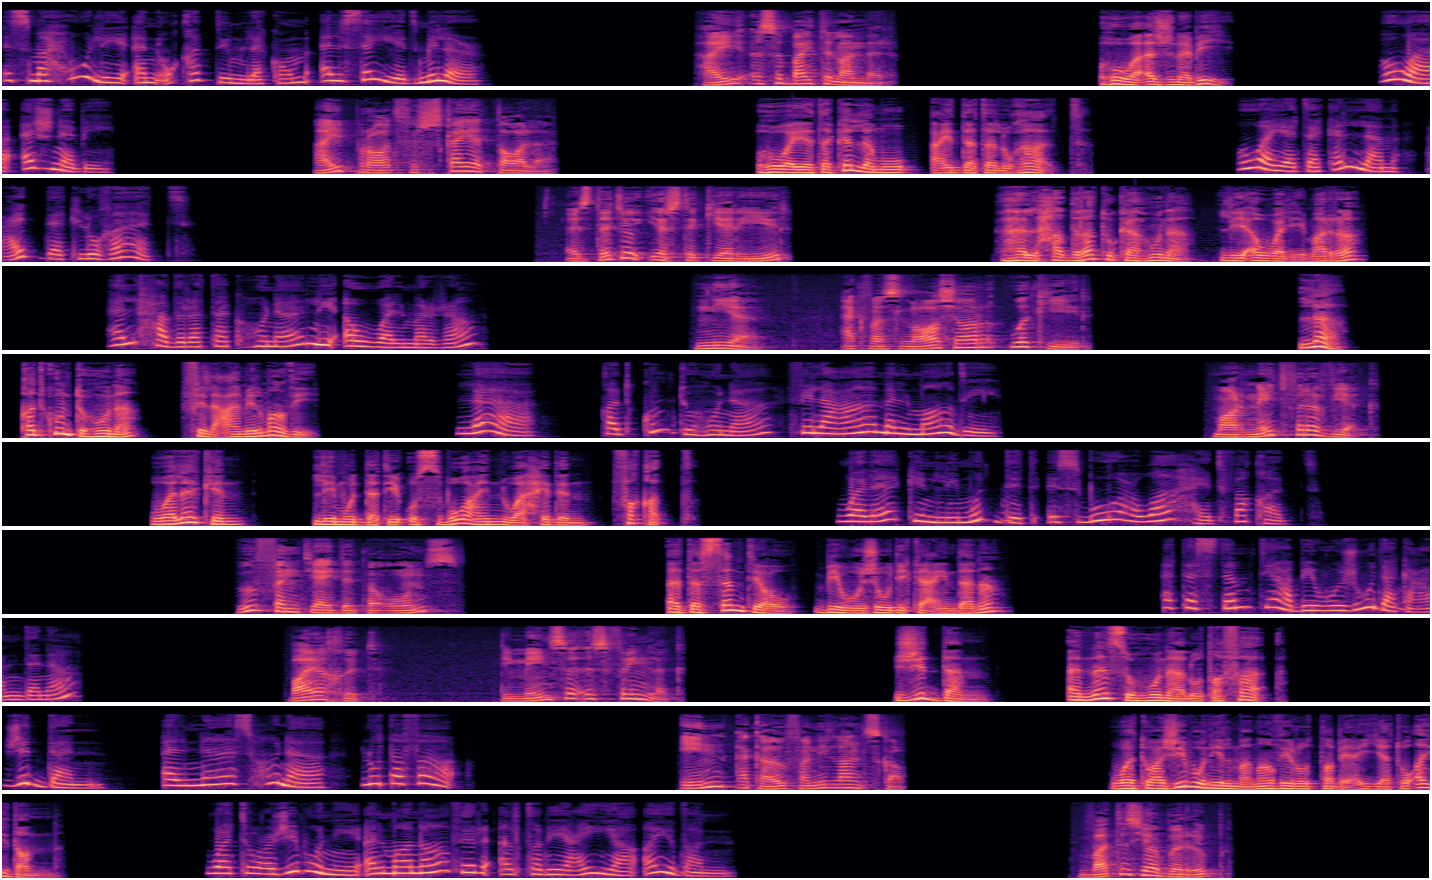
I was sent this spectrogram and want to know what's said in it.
اسمحوا لي أن أقدم لكم السيد ميلر. Is 'n buitelander. هو أجنبي. هو أجنبي. Hy praat verskeie tale. هو يتكلم عدة لغات. هو يتكلم عدة لغات. Is dit jou eerste keer hier? هل حضرتك هنا لأول مرة؟ هل حضرتك هنا لأول مرة؟ Nee. Ek was laas jaar ook hier. لا قد كنت هنا في العام الماضي لا قد كنت هنا في العام الماضي Maar net vir 'n week. ولكن لمدة أسبوع واحد فقط ولكن لمدة أسبوع واحد فقط Hoe dit ons? أتستمتع بوجودك عندنا؟ أتستمتع بوجودك عندنا؟ Baie goed. Die mense is vriendelik. جدا الناس هنا لطفاء جدا الناس هنا لطفاء hou van die landskap. وتعجبني المناظر الطبيعية أيضا وتعجبني المناظر الطبيعية أيضا Wat is jou beroep?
